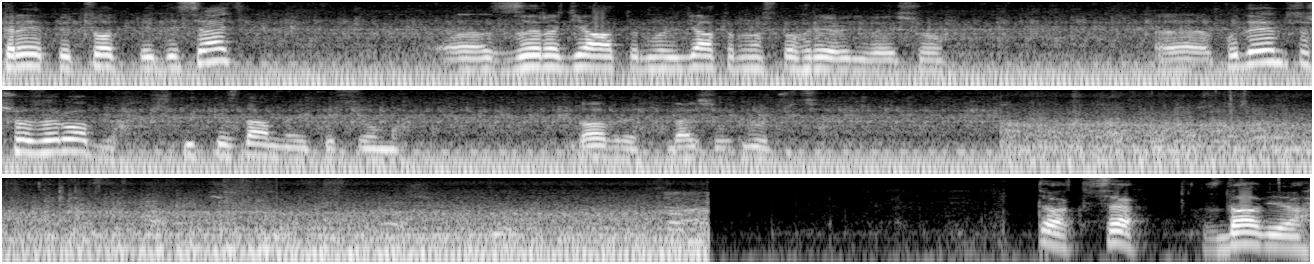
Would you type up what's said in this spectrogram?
3,550 е, з радіатором. Радіатор на 100 гривень вийшов. Е, Подивимося, що зароблю, скільки здам на яку суму. Добре, далі включиться. Так, все. Здав я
